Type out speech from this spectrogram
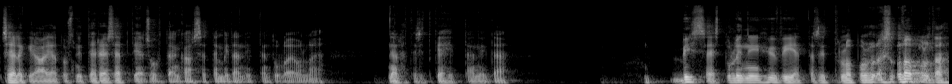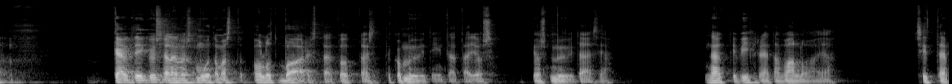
selkeä ajatus niiden reseptien suhteen kanssa, että mitä niiden tulee olla. Ja ne lähti sitten kehittämään niitä. Bisseistä tuli niin hyvin, että sitten lopulta, lopulta käytiin kyselemässä muutamasta olutbaarista, että ottaisitteko myytiin tätä, jos, jos myytäisiin. Ja näytti vihreätä valoa ja sitten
